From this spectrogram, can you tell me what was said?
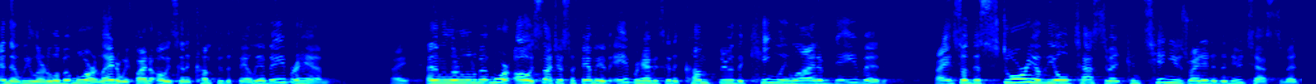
And then we learn a little bit more. Later, we find out, oh, he's going to come through the family of Abraham, right? And then we learn a little bit more. Oh, it's not just the family of Abraham, it's going to come through the kingly line of David, right? And so the story of the Old Testament continues right into the New Testament.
